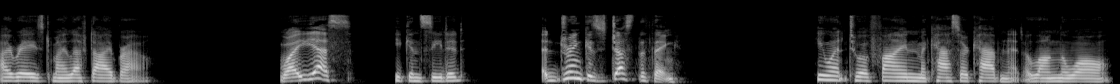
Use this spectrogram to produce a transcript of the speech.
I raised my left eyebrow. Why, yes, he conceded. A drink is just the thing. He went to a fine Macassar cabinet along the wall.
